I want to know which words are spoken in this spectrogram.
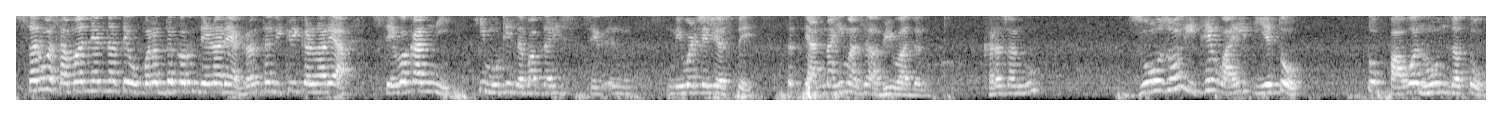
सर्वसामान्यांना ते उपलब्ध करून देणाऱ्या ग्रंथ विक्री करणाऱ्या सेवकांनी ही मोठी जबाबदारी से निवडलेली असते. तर त्यांनाही माझं अभिवादन. खरं सांगू जो जो इथे वारीत येतो तो पावन होऊन जातो.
